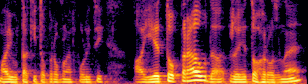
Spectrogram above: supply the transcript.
majú takýto problém v policii. A je to pravda, že je to hrozné,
